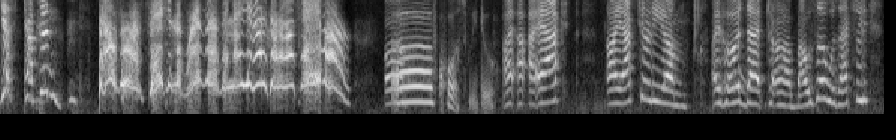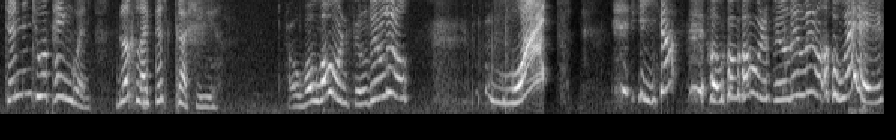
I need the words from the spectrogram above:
yes, Captain. Bowser has taken the princess, and now you guys gotta go save her. Uh, of course we do. I I I, act, I actually um I heard that uh, Bowser was actually turned into a penguin. Look like this plushie. Ho ho ho and fiddle diddle diddle. What? yeah. Ho ho ho and fiddle diddle diddle. Away.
